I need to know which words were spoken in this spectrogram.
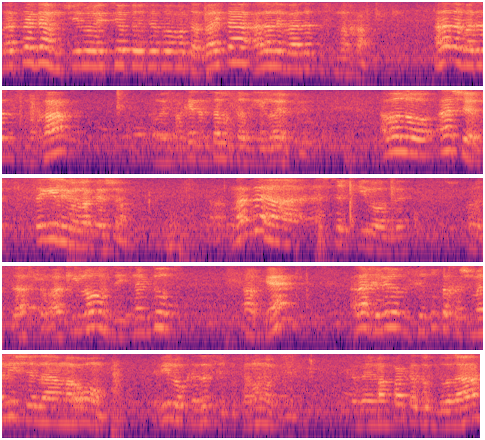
רצה גם שיהיו לו יציאות יותר טובות הביתה, עלה לוועדת הסמכה. עלה לוועדת הסמכה, המפקד עשה לו תרגיל, לא יפה. אמר לו, אשר, תגיד לי בבקשה, מה זה העשר קילו הזה? לו, זה עשרה קילו, זה התנגדות. אה, כן? הלך, הביא לו את השרטוט החשמלי של המרום. הביא לו כזה שרטוט, אני לא מגזים. כזה מפה כזו גדולה,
